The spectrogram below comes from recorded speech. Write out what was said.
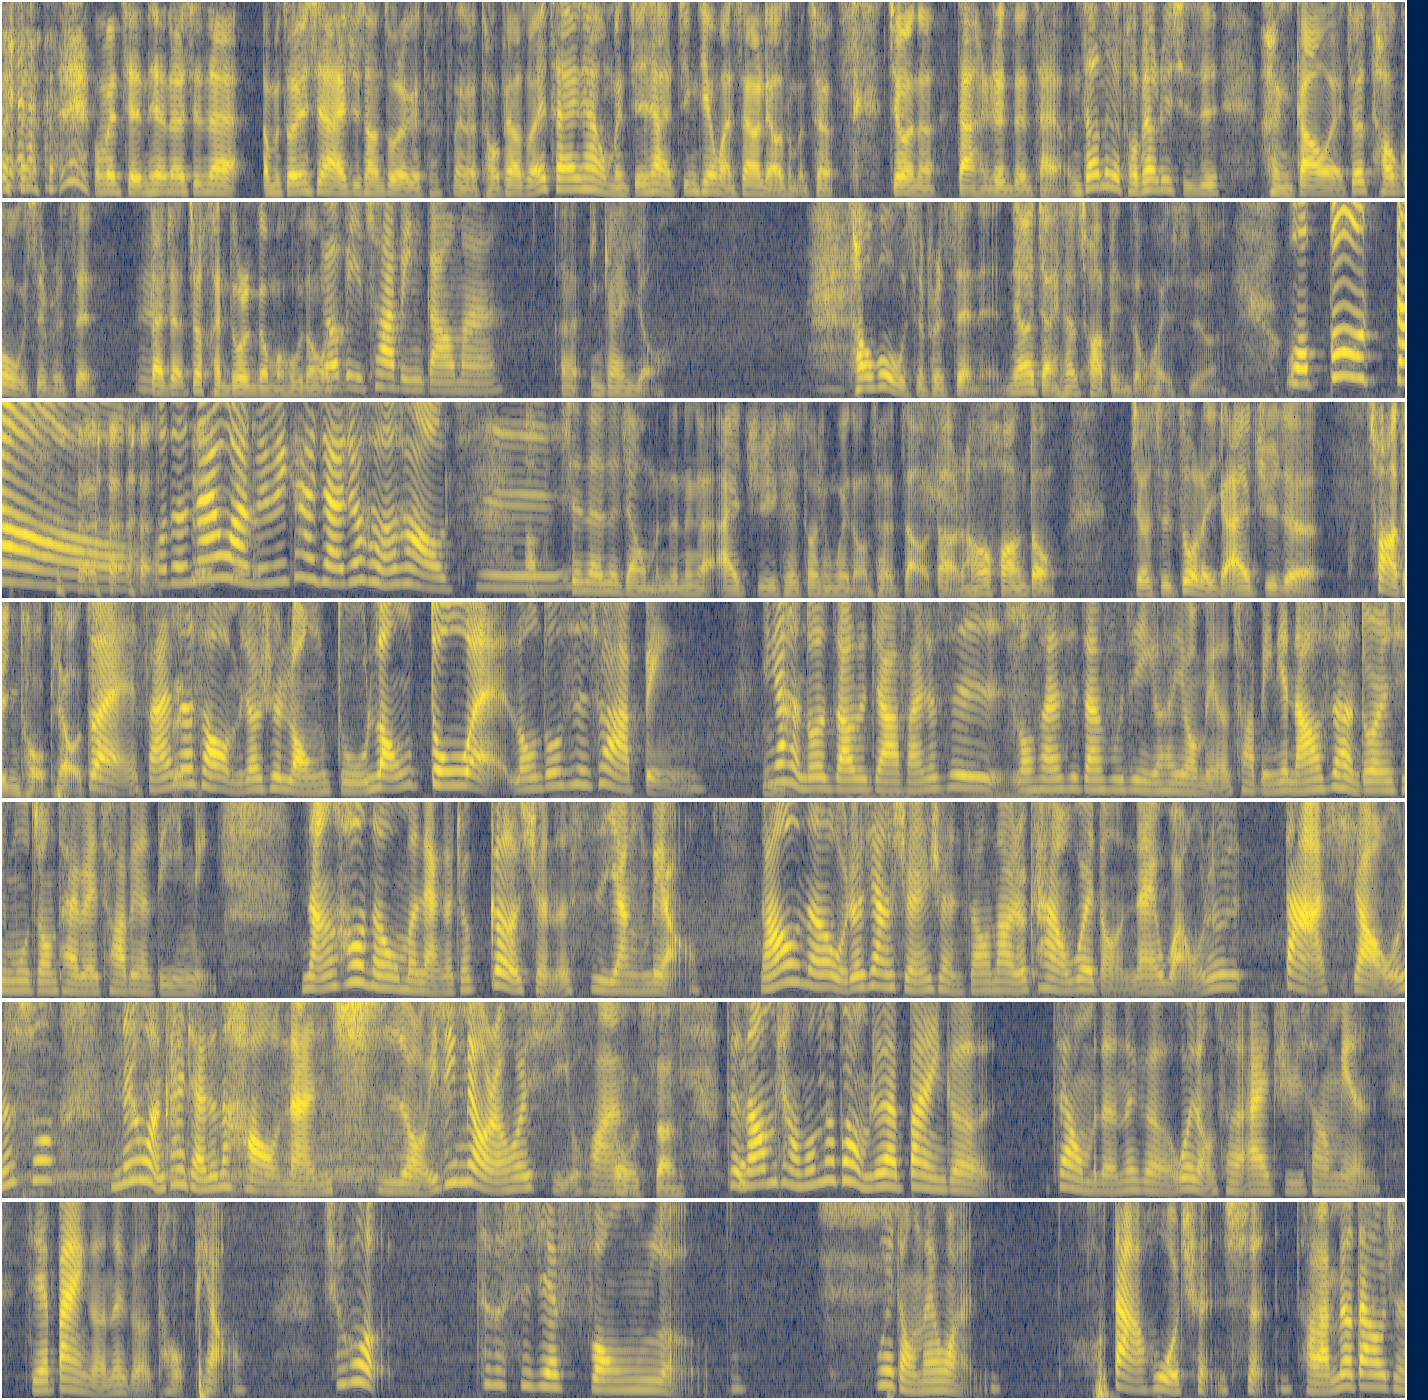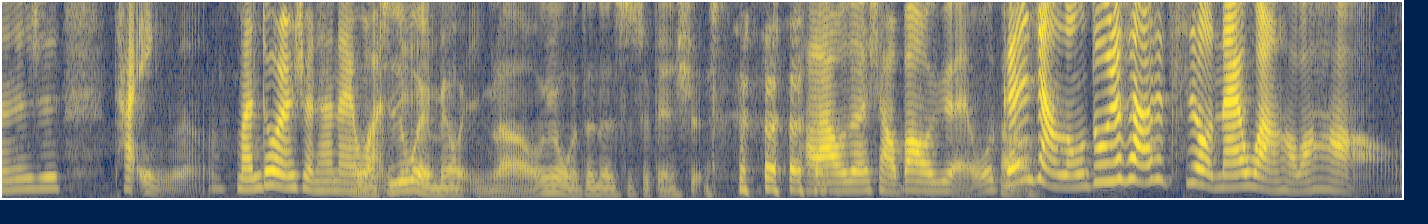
我们前天呢，现在我们昨天现在 IG 上做了一个投那个投票，说，哎，猜猜看，我们接下来今天晚上要聊什么车？结果呢，大家很认真猜哦。你知道那个投票率其实很高哎，就超过五十 percent，大家就很多人跟我们互动。有比串冰高吗？呃，应该有。超过五十 percent 哎，你要讲一下串饼怎么回事吗？我不懂，我的那碗明明看起来就很好吃。现在在讲我们的那个 IG 可以搜寻未懂车找到，然后黄董就是做了一个 IG 的串冰投票。对，反正那时候我们就去龙都，龙都哎，龙都是串冰，应该很多人知道这家，反正就是龙山寺站附近一个很有名的串冰店，然后是很多人心目中台北串冰的第一名。然后呢，我们两个就各选了四样料。然后呢，我就这样选一选之后，那我就看魏董的那一碗，我就大笑，我就说：“你那碗看起来真的好难吃哦，一定没有人会喜欢。”受伤。对，然后我们想说，那不然我们就来办一个，在我们的那个魏董车 IG 上面直接办一个那个投票。结果这个世界疯了，魏董那碗。大获全胜，好啦，没有大获全胜，就是他赢了，蛮多人选他那一碗。其实我也没有赢啦，因为我真的是随便选。好啦，我的小抱怨，我跟你讲，龙都就是要去吃我那一碗，好不好？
